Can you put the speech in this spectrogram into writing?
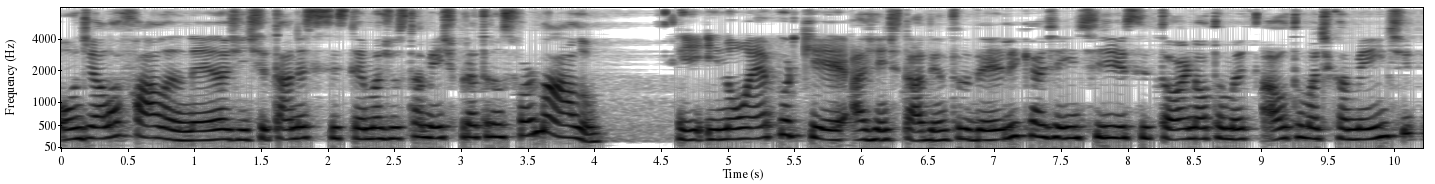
onde ela fala, né? A gente está nesse sistema justamente para transformá-lo. E, e, não é porque a gente está dentro dele que a gente se torna automa automaticamente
